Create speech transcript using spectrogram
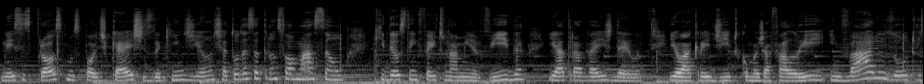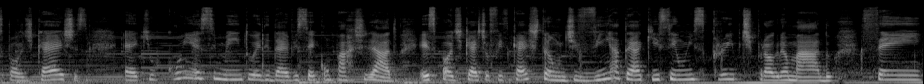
nesses próximos podcasts daqui em diante, é toda essa transformação que Deus tem feito na minha vida e através dela. E eu acredito, como eu já falei em vários outros podcasts, é que o conhecimento ele deve ser compartilhado. Esse podcast eu fiz questão de vir até aqui sem um script programado, sem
